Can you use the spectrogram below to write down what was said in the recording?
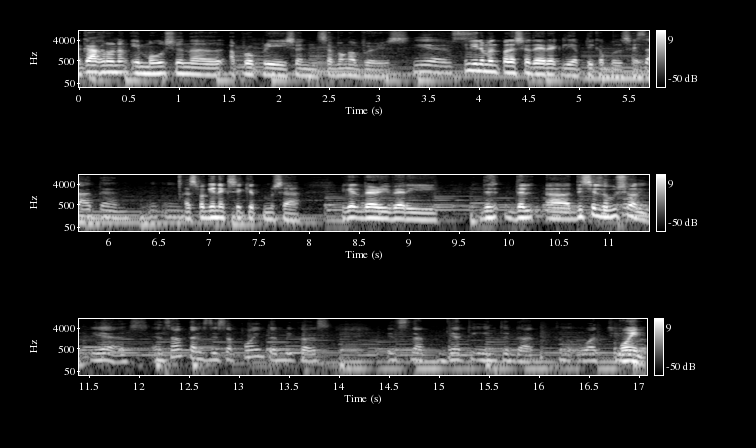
nagkakaroon ng emotional appropriation sa mga verse. Yes. Hindi naman pala siya directly applicable sa sa atin. Mm-mm. As pag in-execute mo siya, you get very, very dis- uh, disillusioned. Yes. And sometimes disappointed because it's not getting into that uh, what you Point.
